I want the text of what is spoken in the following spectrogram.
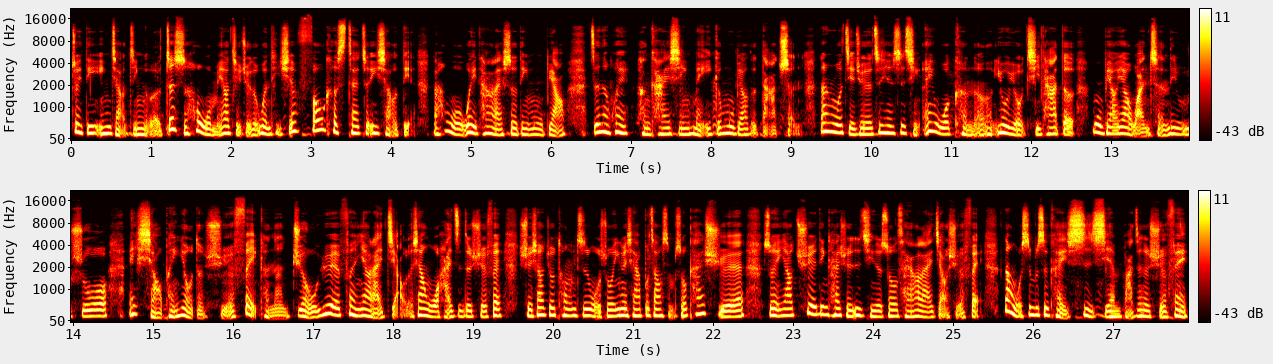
最低应缴金额。这时候我们要解决的问题，先 focus 在这一小点，然后我为他来设定目标，真的会很开心。每一个目标的达成，那如果解决了这件事情，哎，我可能又有其他的目标要完成，例如说，哎，小朋友的学费可能九月份要来缴了。像我孩子的学费，学校就通知我说，因为现在不知道什么时候开学，所以要确定开学日期的时候才要来缴学费。那我是不是可以事先把这个学费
